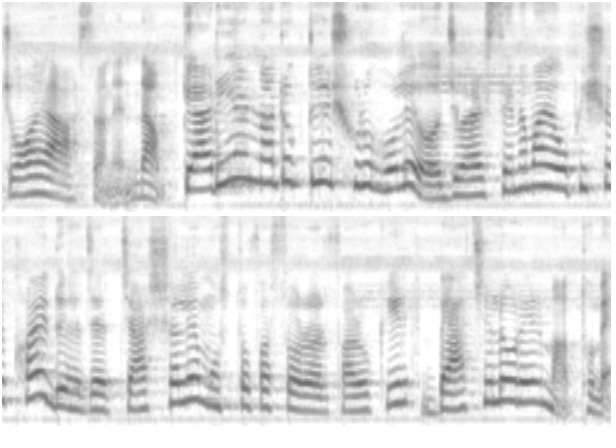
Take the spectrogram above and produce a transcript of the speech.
জয়া আহসানের নাম। ক্যারিয়ার নাটক দিয়ে শুরু হলেও জয়ার সিনেমায় অভিষেক হয় দুই মোস্তফা সরার ফারুকির ব্যাচেলরের মাধ্যমে।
